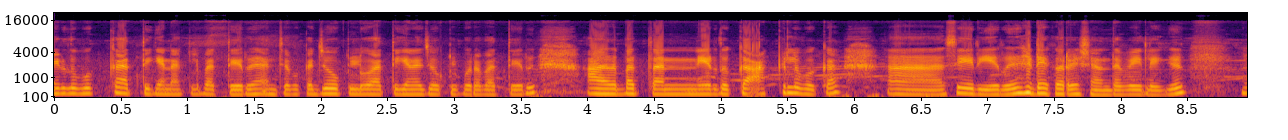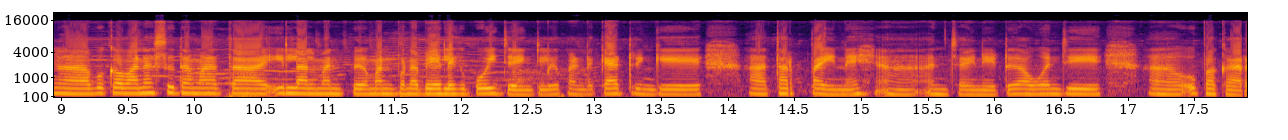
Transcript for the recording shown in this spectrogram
ಐದು ಬುಕ್ಕ ಅತ್ತಿಗೆ ನಕ್ಲು ಬತ್ತೇರು, ಅಂಚೆ ಬುಕ್ಕ ಜೋಕ್ಲು ಅತ್ತಿಗೆನ ಜೋಕ್ಲು ಪೂರ ಬತ್ತೇರು. ಬತ್ತನ್ ನೀರ್ದುಕ್ಕ ಅಕ್ಕಲು ಬುಕ್ಕ ಸೇರಿಯರು ಡೆಕೋರೇಷನ್ದ ಬೇಲೆಗ್. ಬುಕ್ಕ ವನಸದ ಮಾತ ಇಲ್ಲಲ್ ಮನ್ಪು ಮನ್ಪುನ ಬೇಲೆಗ್ ಪೋಯ್ಜ ಎಂಕ್ಲು, ಪಂಡ ಕ್ಯಾಟ್ರಿಂಗ್ಗೆ ಅವು ಒಂಜಿ ಆ, ಉಪಕಾರ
